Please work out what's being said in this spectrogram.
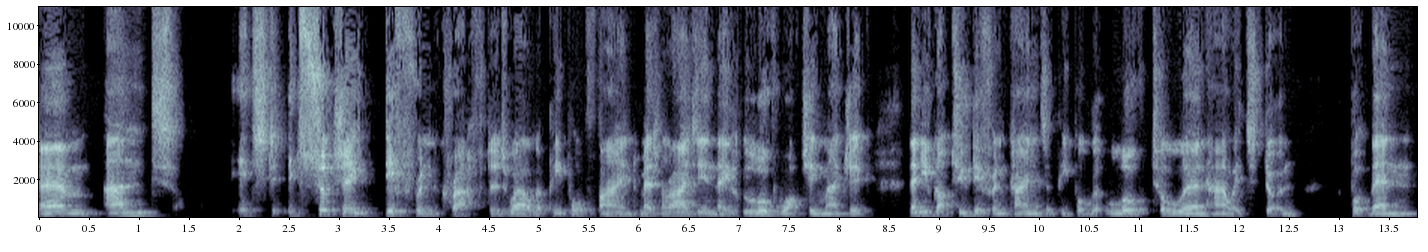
Um, and it's it's such a different craft as well that people find mesmerizing. They love watching magic. Then you've got two different kinds of people that love to learn how it's done, but then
